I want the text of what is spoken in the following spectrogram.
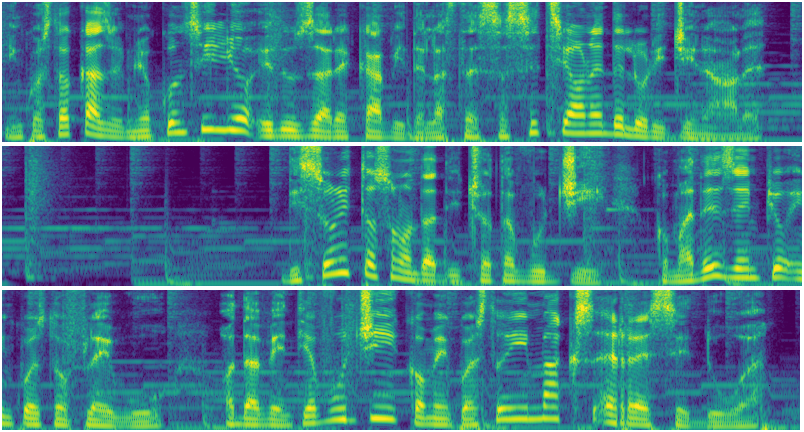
In questo caso il mio consiglio è di usare cavi della stessa sezione dell'originale. Di solito sono da 18 AVG, come ad esempio in questo Flywoo, o da 20 AVG come in questo IMAX RS2.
